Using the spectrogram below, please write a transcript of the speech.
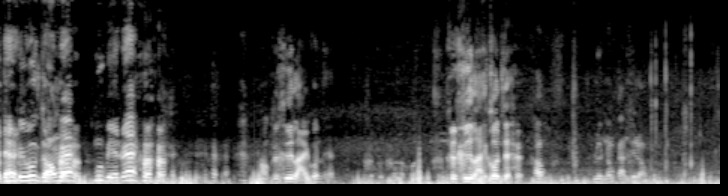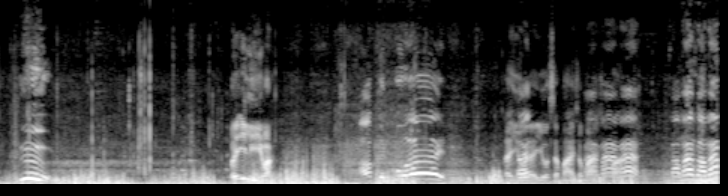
อาจารย์มีพวกสองไหมมือเบสไหมเอาคือคือหลายคนแท้คนละคนคือคือหลายคนแต่เอาเลื่อนน้ำกันพี่น้องอือเฮ้ยอีหลีว่ะเอาขึ้นกูเอ้ยได้อยุ่ได้อยุ่สบายสบามายสมาบายมาฝ่ามาฝ่ามา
